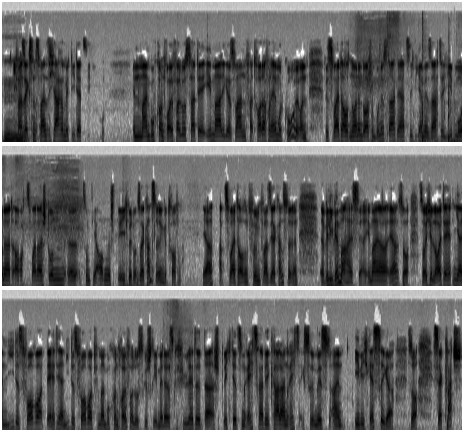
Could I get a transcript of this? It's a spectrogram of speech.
Hm. Ich war 26 Jahre Mitglied der CDU. In meinem Buch Kontrollverlust hat der ehemalige, das war ein Vertrauter von Helmut Kohl und bis 2009 im Deutschen Bundestag, der hat sich, wie er mir sagte, jeden Monat auch zwei, drei Stunden äh, zum Vier-Augen-Gespräch mit unserer Kanzlerin getroffen. Ja, ab 2005 war sie ja Kanzlerin. Äh, Willi Wimmer heißt er. Immer, ja, so. Solche Leute hätten ja nie das Vorwort, der hätte ja nie das Vorwort für mein Buch Kontrollverlust geschrieben, wenn er das Gefühl hätte, da spricht jetzt ein Rechtsradikaler, ein Rechtsextremist, ein ewig gestriger. So, ist ja Quatsch.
